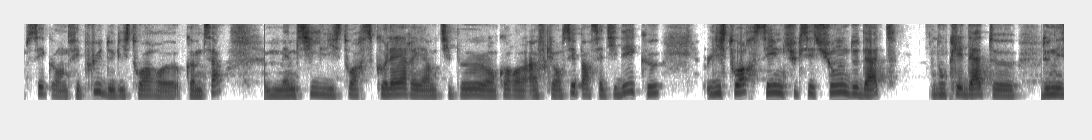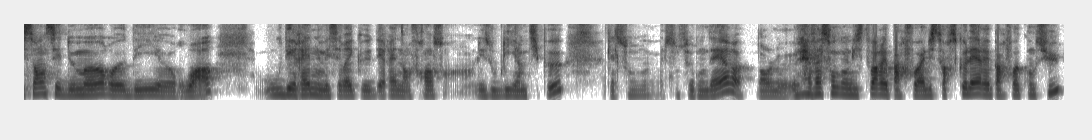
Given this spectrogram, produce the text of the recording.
sait qu'on ne fait plus de l'histoire euh, comme ça, même si l'histoire scolaire est un petit peu encore euh, influencée par cette idée que l'histoire, c'est une succession de dates. Donc les dates euh, de naissance et de mort des rois ou des reines, mais c'est vrai que des reines en France, on les oublie un petit peu, qu'elles sont, elles sont secondaires dans le, la façon dont l'histoire est parfois, l'histoire scolaire est parfois conçue.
